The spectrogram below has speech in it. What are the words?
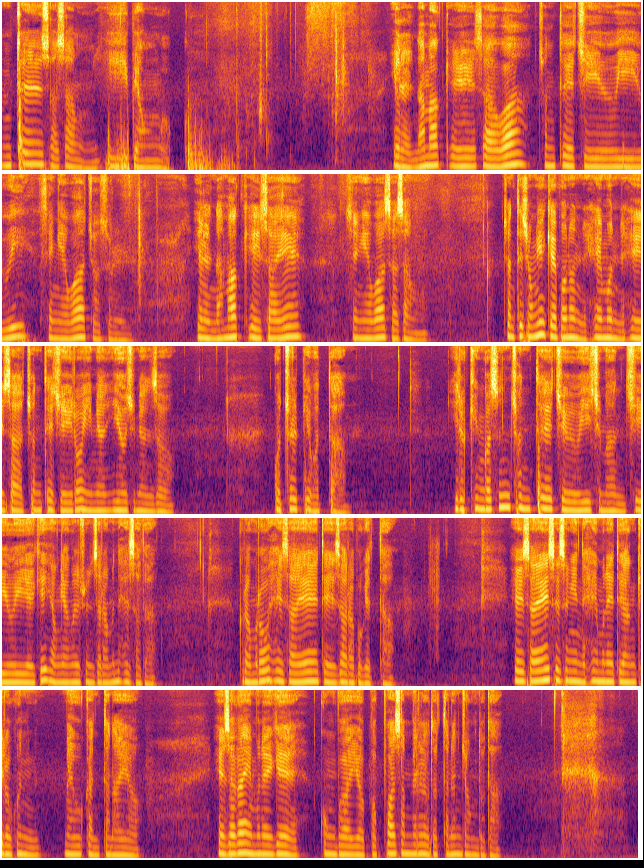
천태사상 이병옥 1. 남학회사와 천태지의의 생애와 저술 1. 남학회사의 생애와 사상 천태종의 계보는 해문, 해사, 천태지의로 이면 이어지면서 꽃을 피웠다. 일으킨 것은 천태지의이지만 지의에게 영향을 준 사람은 해사다. 그러므로 해사에 대해서 알아보겠다. 해사의 스승인 해문에 대한 기록은 매우 간단하여 해사가 해문에게 공부하여 법화 삼매를 얻었다는 정도다.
